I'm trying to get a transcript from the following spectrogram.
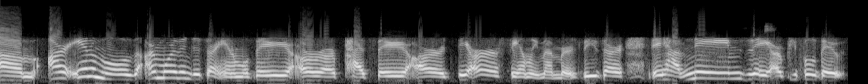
um, our animals are more than just our animals. They are our pets. They are they are our family members. These are they have names. They are people that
